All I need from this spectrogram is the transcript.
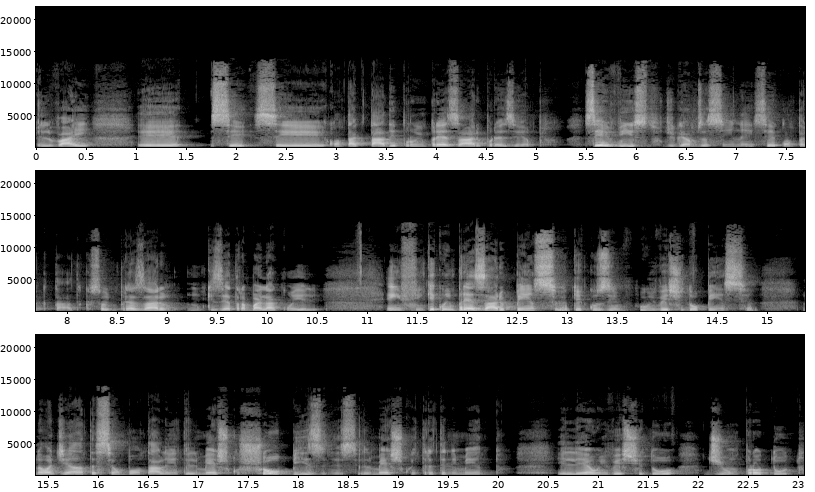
ele vai é, ser, ser contactado por um empresário, por exemplo. Ser visto, digamos assim, nem ser contactado. Que se o empresário não quiser trabalhar com ele. Enfim, o que, que o empresário pensa? O que, que o investidor pensa? Não adianta ser um bom talento, ele mexe com show business, ele mexe com entretenimento. Ele é o investidor de um produto.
